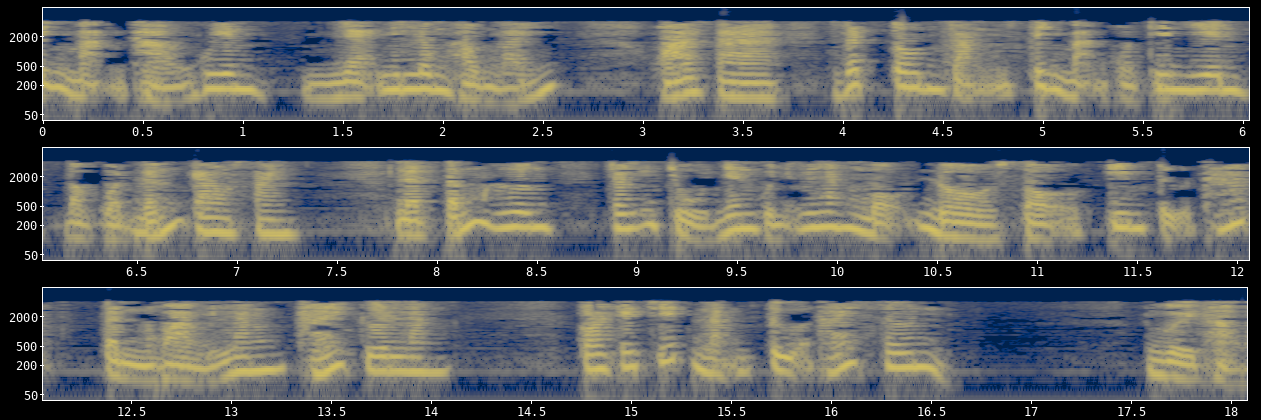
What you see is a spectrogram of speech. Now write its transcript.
sinh mạng thảo nguyên nhẹ như lông hồng ấy, hóa ra rất tôn trọng sinh mạng của thiên nhiên và của đấng cao xanh, là tấm gương cho những chủ nhân của những lăng mộ đồ sộ kim tự tháp, hoàng lăng, thái cơ lăng, coi cái chết nặng tựa thái sơn. Người thảo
